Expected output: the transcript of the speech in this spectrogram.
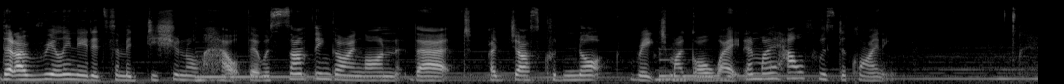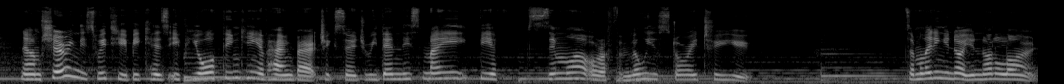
that I really needed some additional help. There was something going on that I just could not reach my goal weight, and my health was declining. Now, I'm sharing this with you because if you're thinking of having bariatric surgery, then this may be a similar or a familiar story to you. So, I'm letting you know you're not alone.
